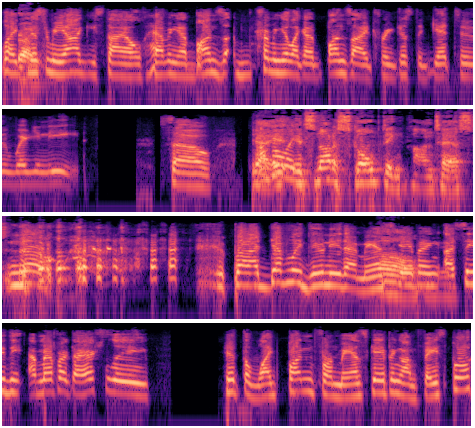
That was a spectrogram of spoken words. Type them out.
like Right. Mr. Miyagi style, having a bonsai, trimming it like a bonsai tree just to get to where you need. So Yeah, I'm probably- it, it's not a sculpting contest. no. but I definitely do need that manscaping. Oh, man. I see the, a matter of fact, I actually hit the like button for manscaping on Facebook,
